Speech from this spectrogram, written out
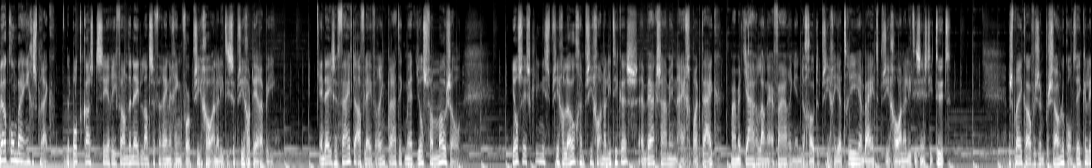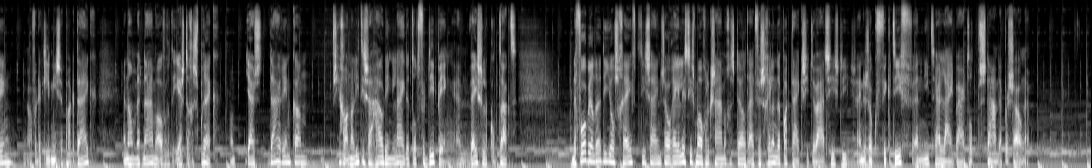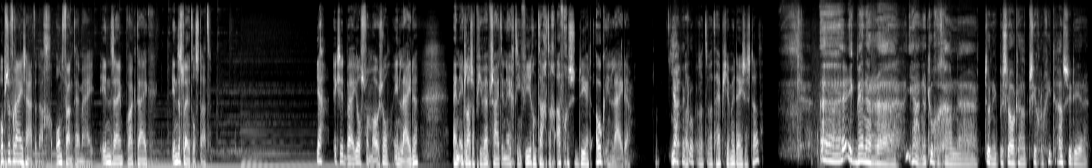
Welkom bij In Gesprek, de podcastserie van de Nederlandse Vereniging voor Psychoanalytische Psychotherapie. In deze vijfde aflevering praat ik met Jos van Mozel. Jos is klinisch psycholoog en psychoanalyticus en werkzaam in eigen praktijk, maar met jarenlange ervaring in de grote psychiatrie en bij het Psychoanalytisch Instituut. We spreken over zijn persoonlijke ontwikkeling, over de klinische praktijk en dan met name over het eerste gesprek. Want juist daarin kan psychoanalytische houding leiden tot verdieping en wezenlijk contact. De voorbeelden die Jos geeft, die zijn zo realistisch mogelijk samengesteld uit verschillende praktijksituaties. Die zijn dus ook fictief en niet herleidbaar tot bestaande personen. Op zijn vrije zaterdag ontvangt hij mij in zijn praktijk in de Sleutelstad. Ja, ik zit bij Jos van Mozel in Leiden. En ik las op je website in 1984 afgestudeerd ook in Leiden. Ja, dat klopt. Wat, wat, wat heb je met deze stad? Uh, ik ben er uh, ja, naartoe gegaan uh, toen ik besloten had psychologie te gaan studeren.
